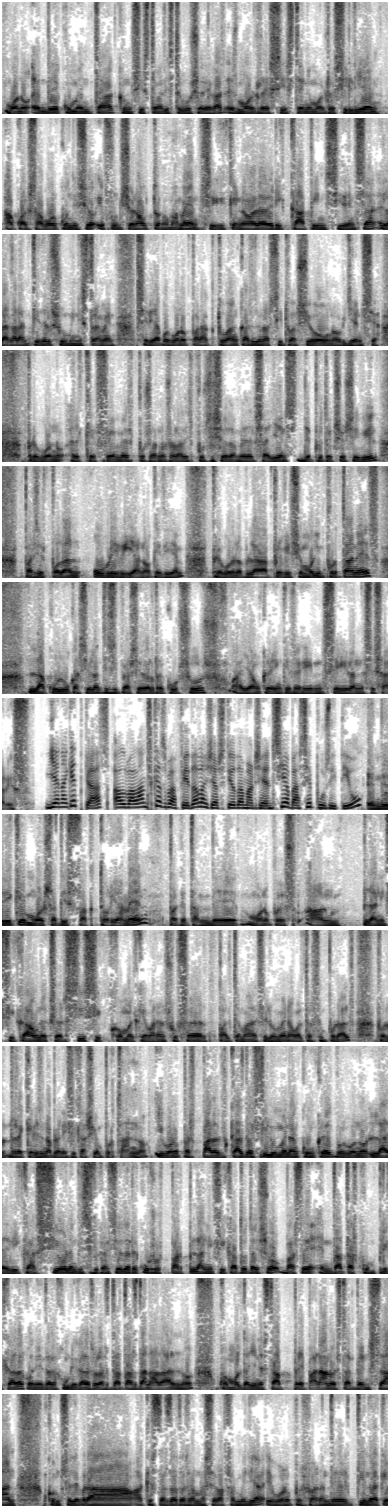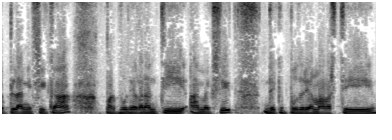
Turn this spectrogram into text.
Bueno, hem de comentar que un sistema de distribució de gas és molt resistent i molt resilient a qualsevol condició i funciona autònomament, o sigui que no ha d'haver-hi cap incidència en la garantia del subministrament. Seria pues, bueno, per actuar en cas d'una situació o una urgència. Però bueno, el que fem és posar-nos a la disposició també dels agents de protecció civil per si es poden obrir via, no? que diem. Però bueno, la previsió molt important és la col·locació i l'anticipació dels recursos allà on creiem que seguiran necessaris. I en aquest cas, el balanç que es va fer de la gestió d'emergència va ser positiu? Hem de dir que molt satisfactòriament, perquè també bueno, pues, han planificar un exercici com el que varen sofert pel tema de Filomena o altres temporals pues, requereix una planificació important. No? I bueno, pues, pel cas de Filomena en concret, pues, bueno, la dedicació, la intensificació de recursos per planificar tot això va ser en dates complicades, quan hi dates complicades són les dates de Nadal, no? quan molta gent està preparant o està pensant com celebrar aquestes dates amb la seva família i bueno, pues, varen de tindre que planificar per poder garantir amb èxit de que podríem abastir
